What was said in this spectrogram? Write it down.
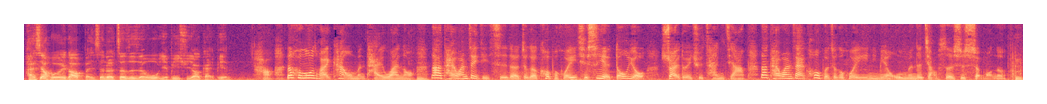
还是要回归到本身的政治人物，也必须要改变。好，那回过头来看我们台湾哦，那台湾这几次的这个 COP 会议，其实也都有率队去参加。那台湾在 COP 这个会议里面，我们的角色是什么呢？嗯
